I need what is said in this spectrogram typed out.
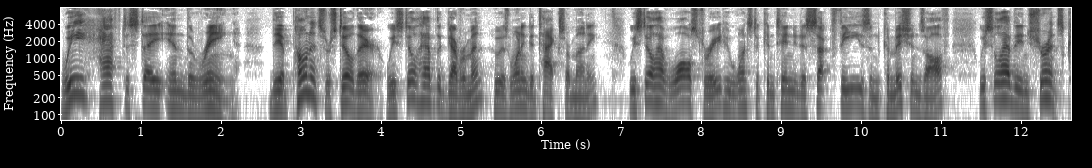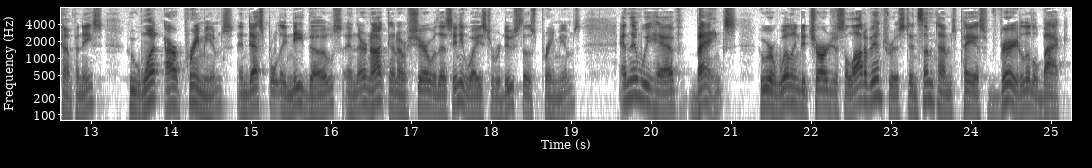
we have to stay in the ring. The opponents are still there. We still have the government who is wanting to tax our money. We still have Wall Street who wants to continue to suck fees and commissions off. We still have the insurance companies who want our premiums and desperately need those, and they're not going to share with us anyways to reduce those premiums. And then we have banks who are willing to charge us a lot of interest and sometimes pay us very little back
